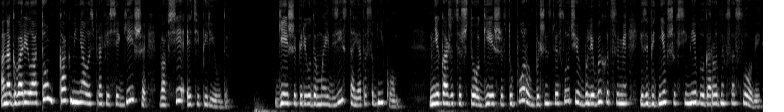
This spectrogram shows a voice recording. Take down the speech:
Она говорила о том, как менялась профессия гейши во все эти периоды. Гейши периода Мэйдзи стоят особняком. Мне кажется, что гейши в ту пору в большинстве случаев были выходцами из обедневших семей благородных сословий,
